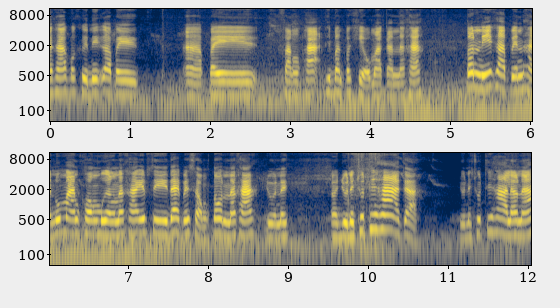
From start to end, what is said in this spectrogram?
นะคะเมื่อคืนนี้ก็ไปอ่าไปฟังพระที่บ้านป้าเขียวมากันนะคะ ต้นนี้ค่ะเป็นหนุมานคลองเมืองนะคะ FC ได้ไปสองต้นนะคะ อยู่ในอยู่ในชุดที่ห้าจ้ะอยู่ในชุดที่ห้าแล้วนะ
